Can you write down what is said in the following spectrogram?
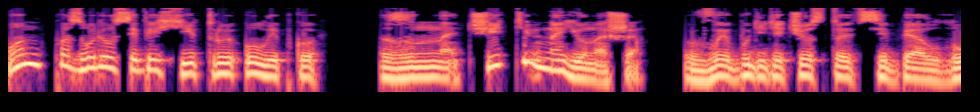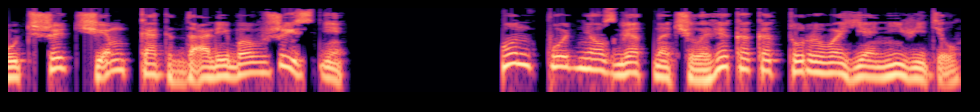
Он позволил себе хитрую улыбку. Значительно, юноша. Вы будете чувствовать себя лучше, чем когда-либо в жизни. Он поднял взгляд на человека, которого я не видел.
